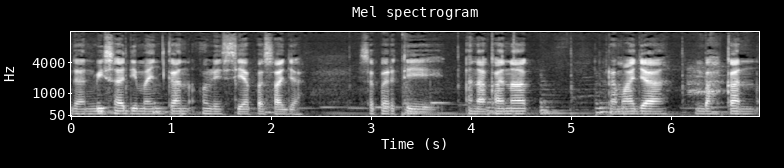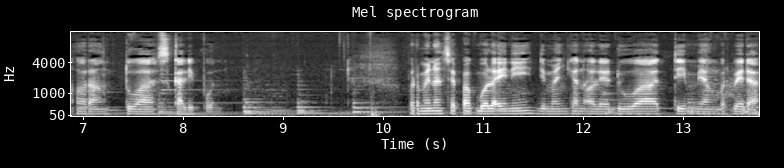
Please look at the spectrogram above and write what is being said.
dan bisa dimainkan oleh siapa saja seperti anak-anak, remaja, bahkan orang tua sekalipun. Permainan sepak bola ini dimainkan oleh dua tim yang berbeda,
